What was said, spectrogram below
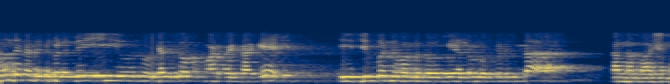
ಮುಂದಿನ ದಿನಗಳಲ್ಲಿ ಈ ಒಂದು ಕೆಲಸವನ್ನು ಮಾಡಬೇಕಾಗಿ ಈ ಸಿಬ್ಬಂದಿ ವರ್ಗದವರಿಗೆ ಎಲ್ಲರಿಗೂ ತಿಳಿಸ್ತಾ ನನ್ನ ಭಾಷಣ.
